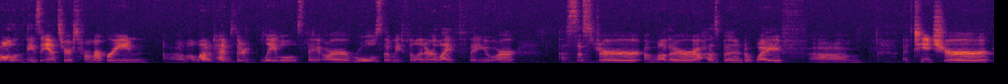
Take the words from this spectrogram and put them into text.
all of these answers from our brain. Um, a lot of times they're labels, they are roles that we fill in our life that you are a sister, a mother, a husband, a wife, um, a teacher,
